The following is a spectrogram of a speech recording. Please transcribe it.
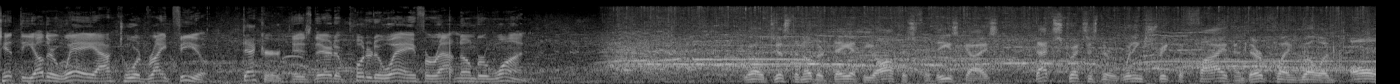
Hit the other way out toward right field. Decker is there to put it away for route number one. Well, just another day at the office for these guys. That stretches their winning streak to five, and they're playing well in all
